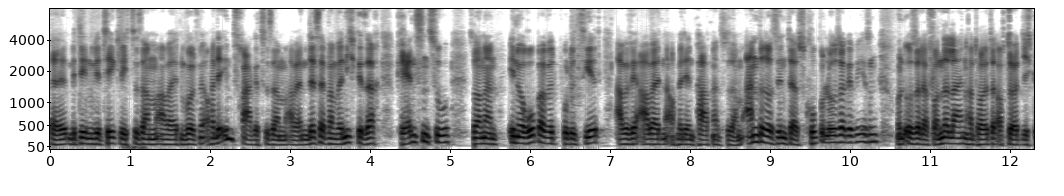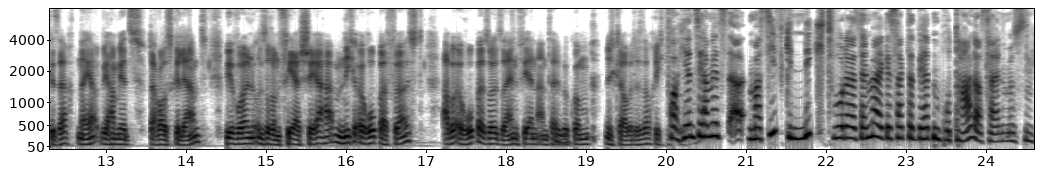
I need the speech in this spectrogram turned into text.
äh, mit denen wir täglich zusammenarbeiten, wollten wir auch in der Impffrage zusammenarbeiten. Und deshalb haben wir nicht gesagt, Grenzen zu, sondern in Europa wird produziert, aber wir arbeiten auch mit den Partnern zusammen. Andere sind da skrupelloser gewesen. Und Ursula von der Leyen hat heute auch deutlich gesagt, naja, wir haben jetzt daraus daraus gelernt. Wir wollen unseren Fair Share haben, nicht Europa first, aber Europa soll seinen fairen Anteil mhm. bekommen. Und ich glaube, das ist auch richtig. Frau Hirn, Sie haben jetzt äh, massiv genickt, wo der Herr Selmayr gesagt hat, wir hätten brutaler sein müssen.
